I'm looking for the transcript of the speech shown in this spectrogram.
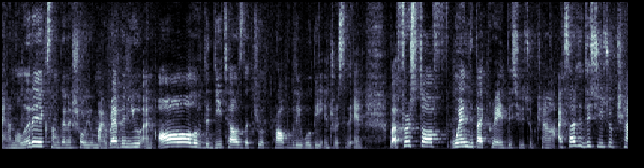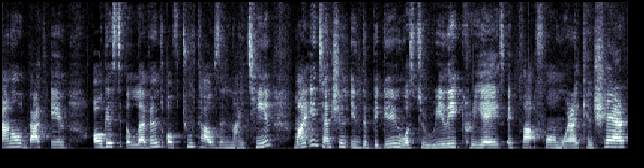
analytics. I'm going to show you my revenue and all of the details that you probably will be interested in. But first off, when did I create this YouTube channel? I started this YouTube channel back in August 11th of 2019. My intention in the beginning was to really create a platform where I can share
